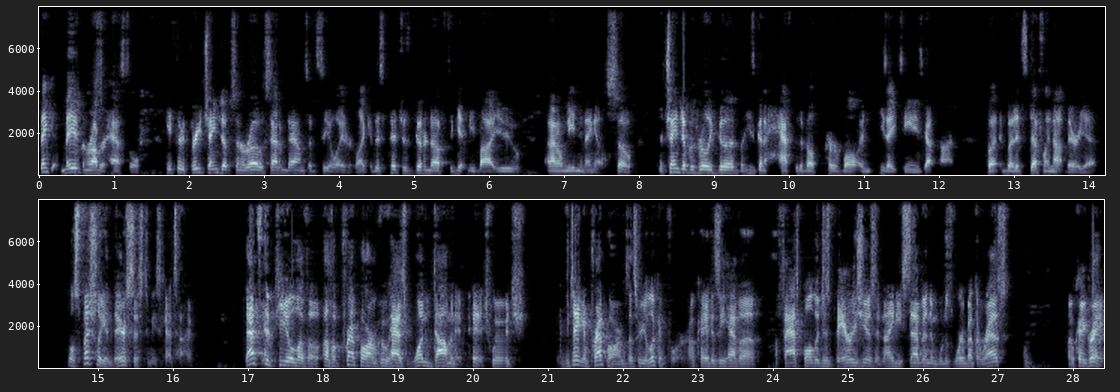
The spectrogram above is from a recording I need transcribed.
think it may have been Robert Hassell. He threw three changeups in a row, sat him down, said, see you later. Like, this pitch is good enough to get me by you, and I don't need anything else. So the changeup is really good, but he's going to have to develop a curveball, and he's 18. He's got time. But, but it's definitely not there yet. Well, especially in their system, he's got time. That's yeah. the appeal of a, of a prep arm who has one dominant pitch, which if you're taking prep arms, that's what you're looking for. Okay, does he have a, a fastball that just buries you as at 97 and we'll just worry about the rest? Okay, great.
